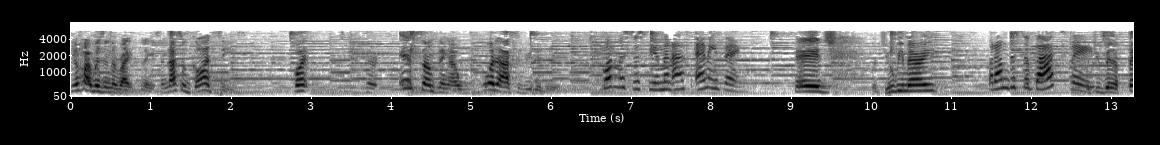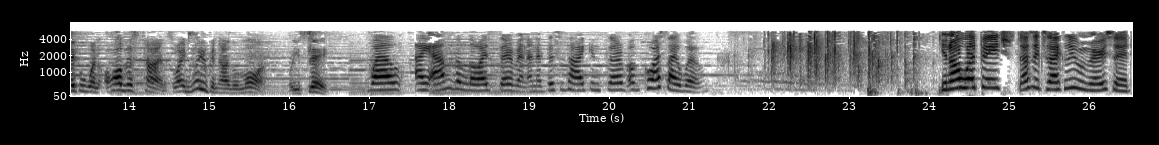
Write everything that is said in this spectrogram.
your heart was in the right place, and that's what God sees. But there is something I would ask of you to do. But Mr. Spielman asked anything. Paige, would you be married? But I'm just a backstage. But you've been a faithful one all this time, so I know you can handle more. What do you say? Well, I am the Lord's servant, and if this is how I can serve, of course I will. You know what, Paige? That's exactly what Mary said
